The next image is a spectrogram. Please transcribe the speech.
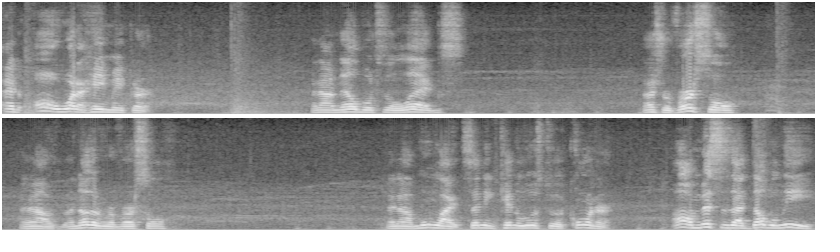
And oh, what a haymaker. And now an elbow to the legs. Nice reversal. And now another reversal. And now Moonlight sending Kendall Lewis to the corner. Oh, misses that double knee.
